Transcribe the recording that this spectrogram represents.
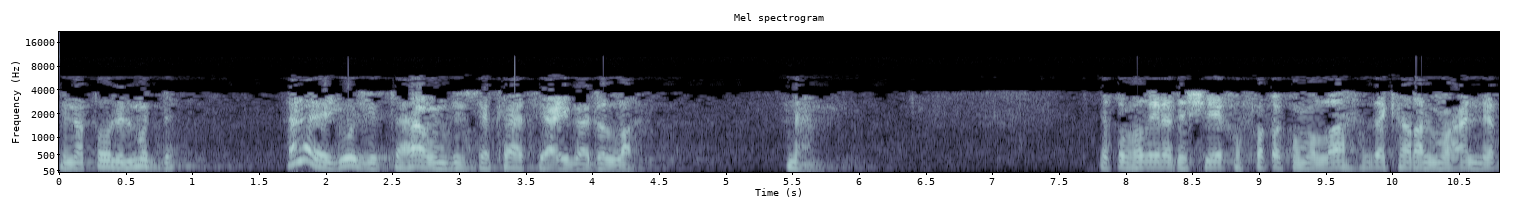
من طول المدة. فلا يجوز التهاون بالزكاة يا عباد الله. نعم. يقول فضيلة الشيخ وفقكم الله ذكر المعلق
